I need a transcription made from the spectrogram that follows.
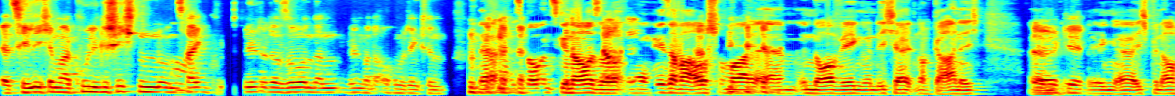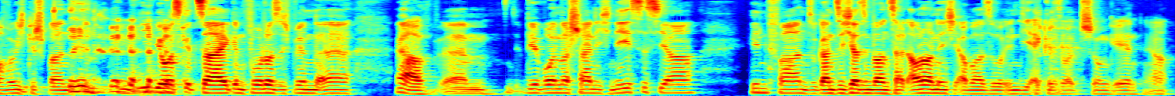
erzähle ich immer coole Geschichten und oh. zeige ein cooles Bild oder so und dann will man da auch unbedingt hin. Ja, das ist bei uns genauso. Resa war auch schon mal ähm, in Norwegen und ich halt noch gar nicht. Ähm, okay. Deswegen, äh, ich bin auch wirklich gespannt. In Videos gezeigt, in Fotos. Ich bin, äh, ja, ähm, wir wollen wahrscheinlich nächstes Jahr hinfahren. So ganz sicher sind wir uns halt auch noch nicht, aber so in die Ecke soll es schon gehen, ja.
